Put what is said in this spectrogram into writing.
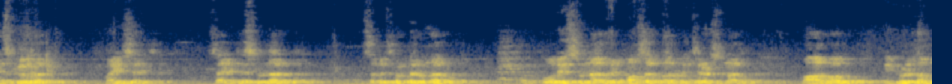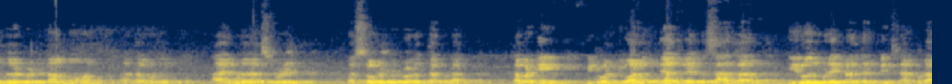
ఎస్పీ ఉన్నారు మహేష్ అని. సైంటిస్ట్ ఉన్నారు సబ్ ఇన్స్పెక్టర్ ఉన్నారు. పోలీసులు ఉన్నారు హెడ్ మాస్టర్ ఉన్నారు లెక్చరర్స్ ఉన్నారు మహానుభావులు. ఇంక్లూడింగ్ నా ముందున్నటువంటి నా మోహన్ నా తమ్ముడు ఆయన కూడా నా స్టూడెంట్ ఫస్ట్లో ఉన్నటువంటి వాళ్ళంతా కూడా. కాబట్టి ఇటువంటి వాళ్ళ విద్యార్థుల యొక్క సహకారం ఈరోజు కూడా ఎక్కడ కనిపించినా కూడా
